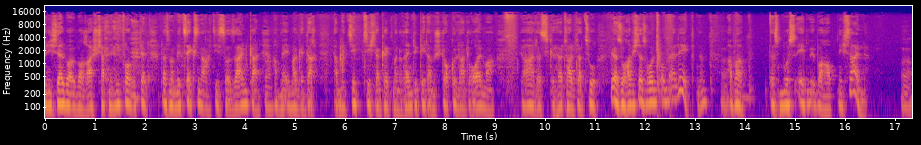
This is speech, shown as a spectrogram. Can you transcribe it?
bin ich selber überrascht. Ich habe mir nie vorgestellt, dass man mit 86 so sein kann. Ja. Habe mir immer gedacht, ja, mit 70, da kriegt man Rente, geht am Stock und hat Rheuma. Ja, das gehört halt dazu. Ja, so habe ich das rundum erlebt. Ne? Ja. Aber das muss eben überhaupt nicht sein. Ja.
